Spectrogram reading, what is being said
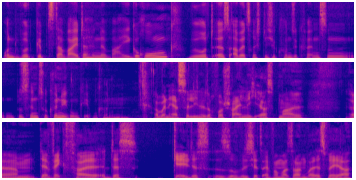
und gibt es da weiterhin eine Weigerung, wird es arbeitsrechtliche Konsequenzen bis hin zur Kündigung geben können. Mhm. Aber in erster Linie doch wahrscheinlich erstmal ähm, der Wegfall des Geldes, so würde ich jetzt einfach mal sagen, weil es wäre ja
